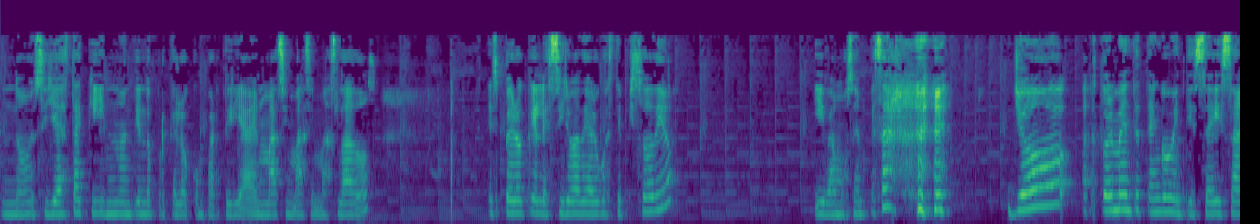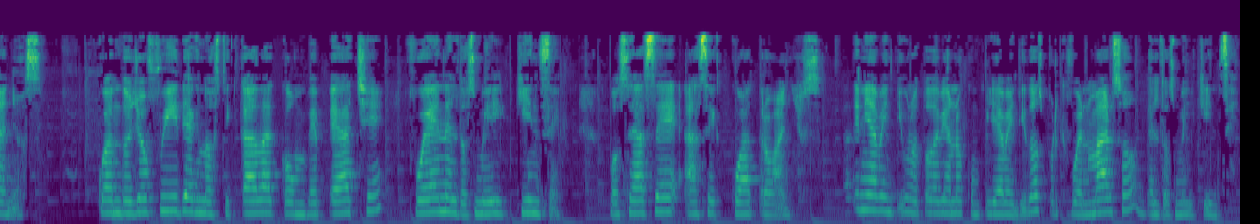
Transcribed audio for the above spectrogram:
No, si ya está aquí, no entiendo por qué lo compartiría en más y más y más lados. Espero que les sirva de algo este episodio. Y vamos a empezar. yo actualmente tengo 26 años. Cuando yo fui diagnosticada con BPH fue en el 2015, o sea, hace, hace 4 años tenía 21, todavía no cumplía 22 porque fue en marzo del 2015.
